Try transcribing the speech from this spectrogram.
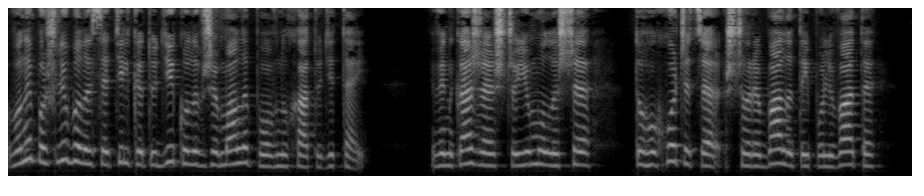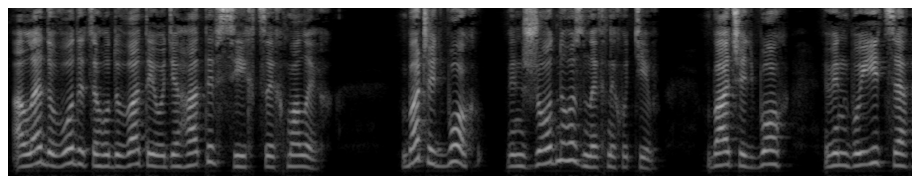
вони пошлюбилися тільки тоді, коли вже мали повну хату дітей. Він каже, що йому лише того хочеться, що рибалити й полювати, але доводиться годувати й одягати всіх цих малих. Бачить Бог, він жодного з них не хотів. Бачить Бог, він боїться,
